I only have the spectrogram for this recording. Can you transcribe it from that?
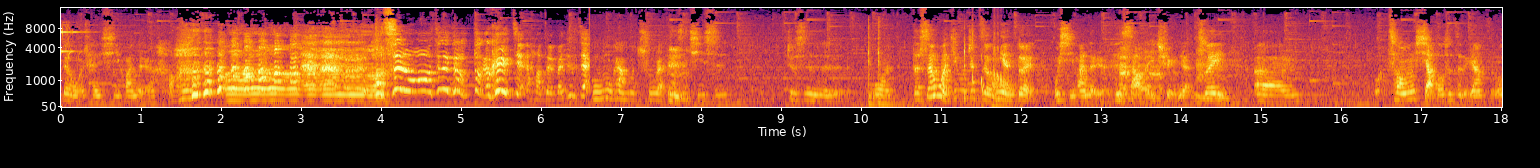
对我才喜欢的人好。好赤裸哦，这个就都有可以剪。好，对，反正就是这样，荧幕看不出来，但是其实就是我的生活几乎就只有面对我喜欢的人，很少的一群人，所以呃，我从小都是这个样子。我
